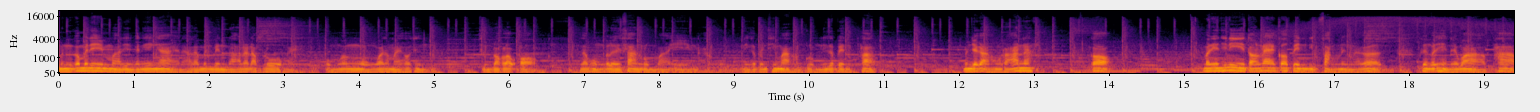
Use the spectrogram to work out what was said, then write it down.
มันก็ไม่ได้มาเรียนกันง่ายๆนะแล้วมันเป็นร้านระดับโลกไงผมก็งงว่าทำไมเขาถึงถึงบล็อกเราออก แล้วผมก็เลยสร้างกลุ่มมาเองนะครับผมนี่ก็เป็นที่มาของกลุ่มนี่ก็เป็นภาพบรรยากาศของร้านนะ ก็มาเรียนที่นี่ตอนแรกก็เป็นอีกฝั่งหนึ่งนะก็เพื่อนก็จะเห็นได้ว่าภาพ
